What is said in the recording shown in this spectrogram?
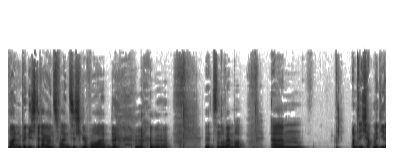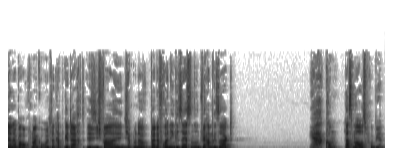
Wann bin ich 23 geworden? Letzten November. Ähm, und ich habe mir die dann aber auch mal geholt und habe gedacht, ich war, ich habe bei einer Freundin gesessen und wir haben gesagt, ja, komm, lass mal ausprobieren.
